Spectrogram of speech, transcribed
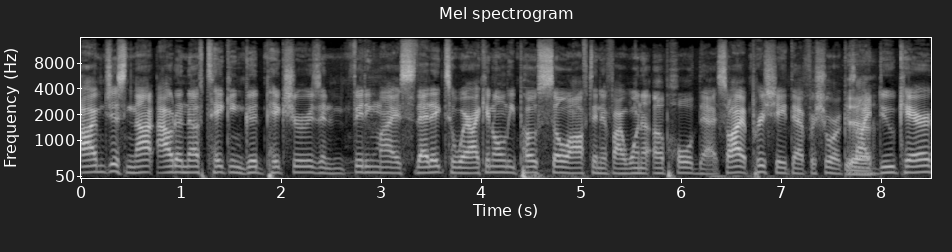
I'm just not out enough taking good pictures and fitting my aesthetic to where I can only post so often if I want to uphold that. So I appreciate that for sure because I do care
